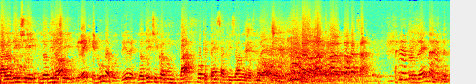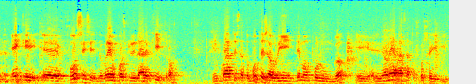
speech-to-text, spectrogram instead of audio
Ma lo dici, lo dici, No, direi che l'una vuol dire lo dici con un baffo che pensa al bisogno dello No, scopo. no, sto cazzando. Il problema è che eh, forse se dovrei un po' sgridare Pietro, in quanto è stato molto esauriente ma un po' lungo e non è avanzato forse il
